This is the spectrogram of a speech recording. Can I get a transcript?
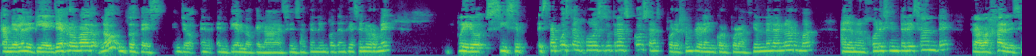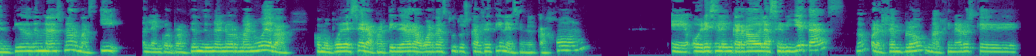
cambiarle de pie, ya he probado, ¿no? Entonces, yo entiendo que la sensación de impotencia es enorme, pero si se está puesto en juego esas otras cosas, por ejemplo, la incorporación de la norma, a lo mejor es interesante trabajar el sentido de unas normas y la incorporación de una norma nueva, como puede ser a partir de ahora guardas tú tus calcetines en el cajón, eh, o eres el encargado de las servilletas, ¿no? Por ejemplo, imaginaros que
